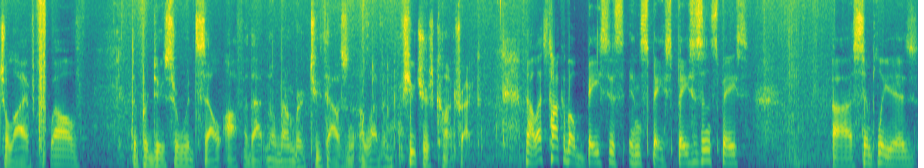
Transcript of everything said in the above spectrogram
July of 12 the producer would sell off of that November 2011 futures contract. Now let's talk about basis in space. Basis in space uh, simply is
